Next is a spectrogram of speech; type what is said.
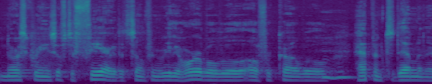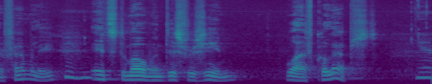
North Koreans of the fear that something really horrible will overcome, will mm-hmm. happen to them and their family, mm-hmm. it's the moment this regime will have collapsed. Yeah.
